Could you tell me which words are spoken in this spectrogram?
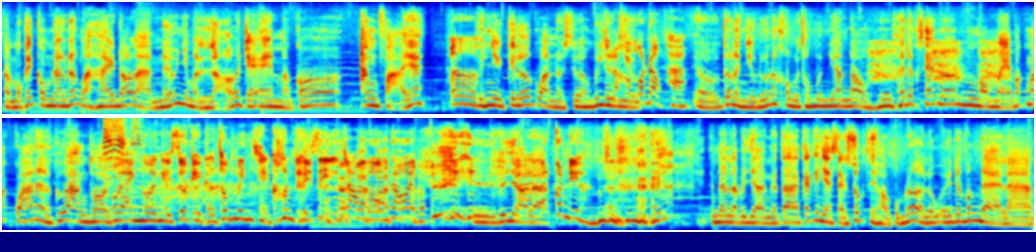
À, một cái công năng rất là hay đó là nếu như mà lỡ trẻ em mà có ăn phải á Ừ. giống như cái lứa của anh hồi xưa không biết Thì là nhiều không có độc hả? ừ, tức là nhiều đứa nó không được thông minh như anh đâu Nhưng thấy đất sét nó màu mè bắt mắt quá nên là cứ ăn thôi Ôi anh ơi, ngày xưa kể cả thông minh trẻ con thấy gì cũng cho mồm thôi. thì bây giờ là mất con điểm. nên là bây giờ người ta các cái nhà sản xuất thì họ cũng rất là lưu ý đến vấn đề là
